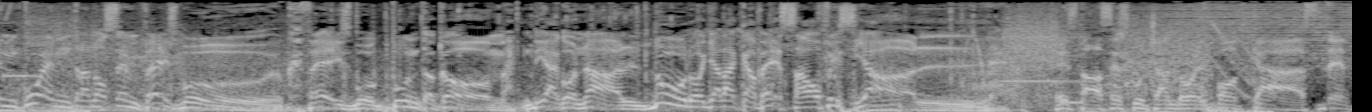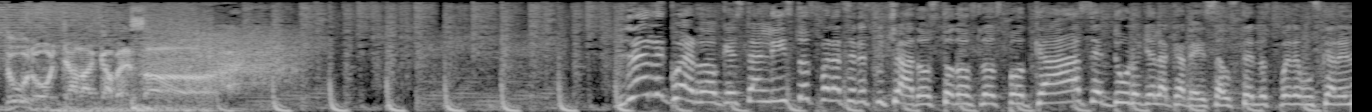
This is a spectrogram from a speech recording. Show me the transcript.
Encuéntranos en Facebook, facebook.com, diagonal duro y a la cabeza oficial. Estás escuchando el podcast de duro y a la cabeza. Recuerdo que están listos para ser escuchados todos los podcasts de Duro y a la Cabeza. Usted los puede buscar en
